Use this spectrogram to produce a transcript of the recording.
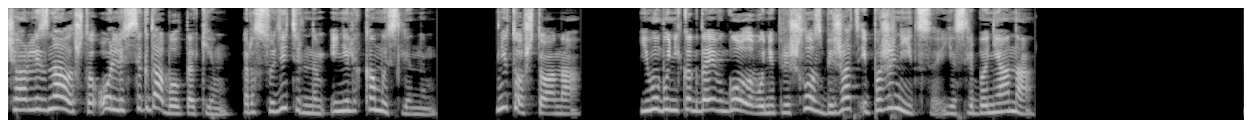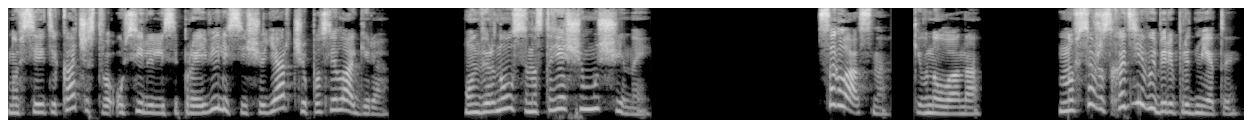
Чарли знала, что Олли всегда был таким, рассудительным и нелегкомысленным. Не то, что она. Ему бы никогда и в голову не пришло сбежать и пожениться, если бы не она. Но все эти качества усилились и проявились еще ярче после лагеря. Он вернулся настоящим мужчиной. «Согласна», — кивнула она. «Но все же сходи и выбери предметы.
